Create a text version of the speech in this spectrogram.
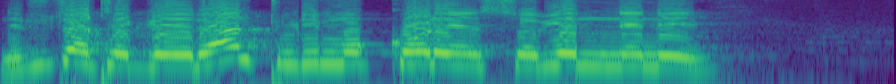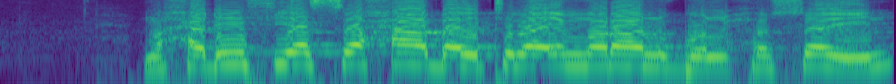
Ne tutategeera nti tuli mu kukola ensobi ennene. Mu hadithi ya sahaba ayitibwa imran bun husain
